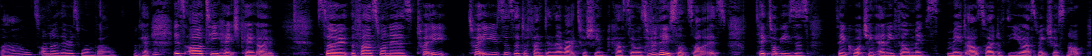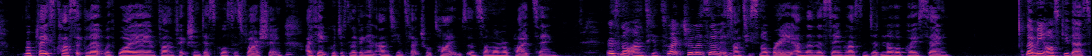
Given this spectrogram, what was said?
vowels. Oh no, there is one vowel. Okay, it's RTHKO. So the first one is Twitter. Twitter users are defending their right to assume Picasso was a Renaissance artist. TikTok users think watching any film made, made outside of the US makes you a snob. Replace classic lit with YA and fan fiction discourse is flourishing. I think we're just living in anti intellectual times. And someone replied saying, It's not anti intellectualism, it's anti snobbery. And then the same person did another post saying, Let me ask you this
